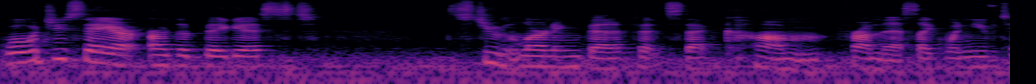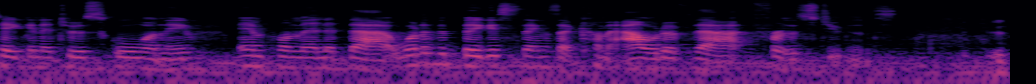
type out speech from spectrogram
What would you say are, are the biggest student learning benefits that come from this? Like when you've taken it to a school and they've implemented that, what are the biggest things that come out of that for the students? It,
